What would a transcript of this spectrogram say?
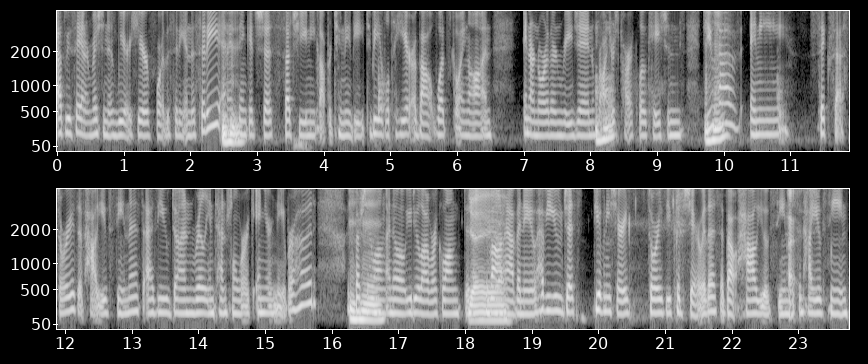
as we say in our mission, is we are here for the city and the city. And I mm-hmm. think it's just such a unique opportunity to be able to hear about what's going on in our northern region, uh-huh. Rogers Park locations. Do you mm-hmm. have any success stories of how you've seen this as you've done really intentional work in your neighborhood, especially along? I know you do a lot of work along De- Yeah, yeah. Avenue. Have you just do you have any stories you could share with us about how you have seen this and how you've seen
